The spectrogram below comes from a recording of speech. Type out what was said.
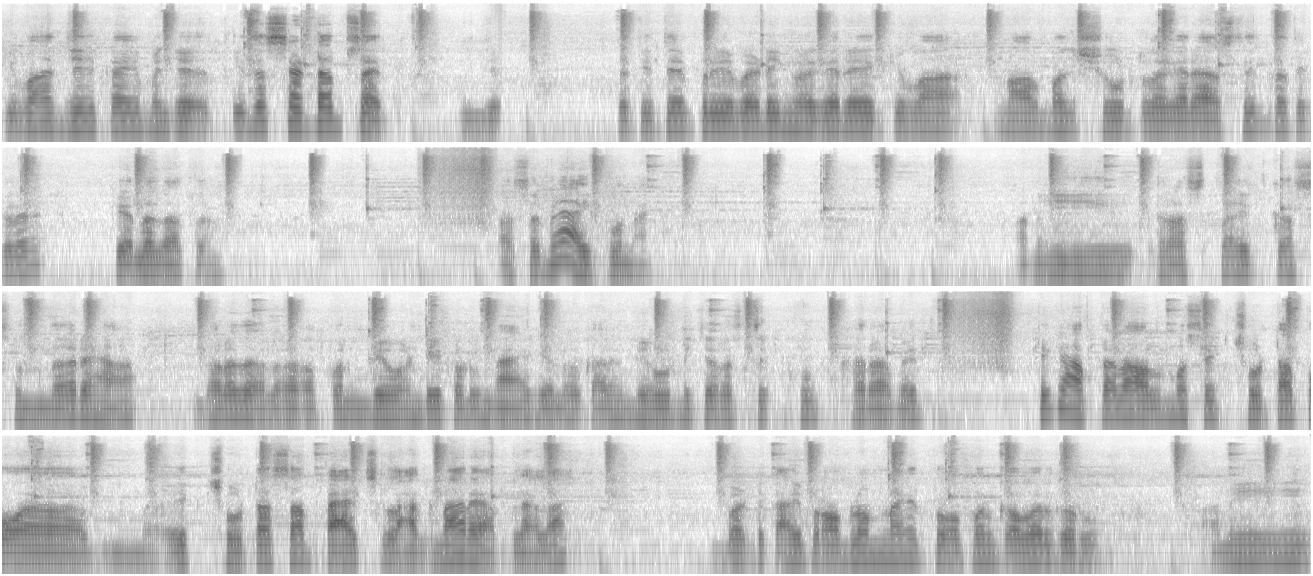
किंवा जे काही म्हणजे इथं सेटअप्स आहेत. म्हणजे तर तिथे प्री वेडिंग वगैरे किंवा नॉर्मल शूट वगैरे असतील तर तिकडे केलं जातं. असं मी ऐकून आहे. आणि रस्ता इतका सुंदर आहे हा. बरं झालं आपण भिवंडीकडून नाही गेलो कारण भिवंडीचे रस्ते खूप खराब आहेत. ठीक आहे आपल्याला ऑलमोस्ट एक छोटा पॉ एक छोटासा पॅच लागणार आहे आपल्याला. बट काही प्रॉब्लेम नाही तो आपण कवर करू. आणि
